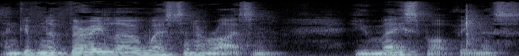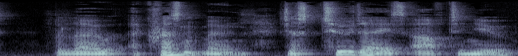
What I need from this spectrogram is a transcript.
and given a very low western horizon, you may spot Venus below a crescent moon just two days after new.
